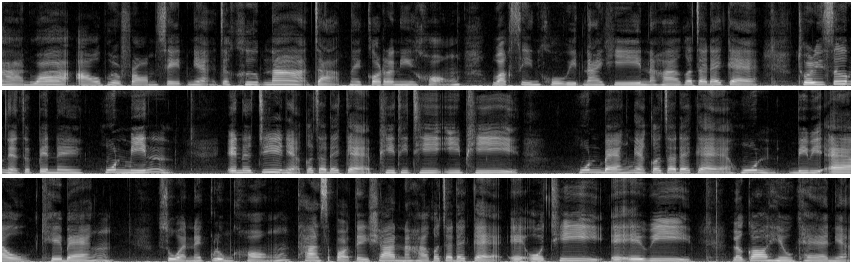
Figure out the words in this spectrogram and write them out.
การว่า outperform set เนี่ยจะคืบหน้าจากในกรณีของวัคซีนโควิด -19 นะคะ ก็จะได้แก่ทัวริซึมเนี่ยจะเป็นในหุ้นมิน Energy เนี่ยก็จะได้แก่ PTT EP หุ้นแบงก์เนี่ยก็จะได้แก่หุ้น BBL KBank ส่วนในกลุ่มของ Transportation นะคะ ก็จะได้แก่ AOT AAV แล้วก็ Healthcare เนี่ย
